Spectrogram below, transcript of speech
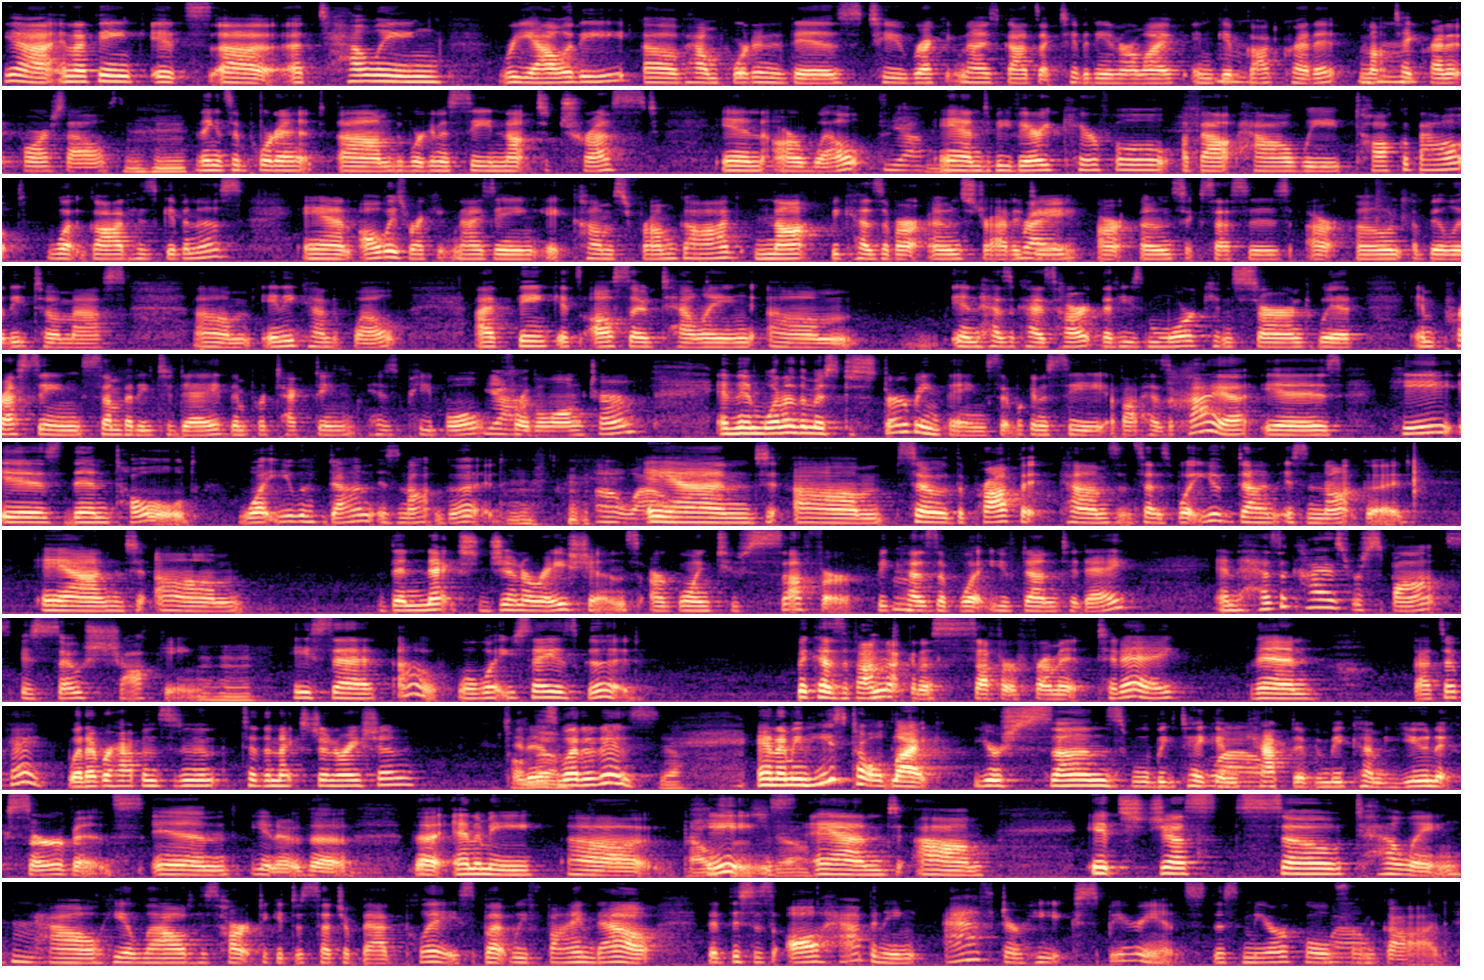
Yeah, and I think it's uh, a telling reality of how important it is to recognize God's activity in our life and give God credit, not take credit for ourselves. I think it's important um, that we're going to see not to trust in our wealth Yeah. and to be very careful about how we talk about what God has given us and always recognizing it comes from God, not because of our own strategy, Right. our own successes, our own ability to amass um, any kind of wealth. I think it's also telling um, in Hezekiah's heart that he's more concerned with impressing somebody today than protecting his people Yeah. for the long term. And then one of the most disturbing things that we're going to see about Hezekiah is he is then told, What you have done is not good. Oh wow. And um, so the prophet comes and says, What you've done is not good. And um, the next generations are going to suffer because of what you've done today. And Hezekiah's response is so shocking. Mm-hmm. He said, Oh, well, what you say is good. Because if I'm not going to suffer from it today, then that's okay. Whatever happens to to the next generation, on it is them. what it is. Yeah. And I mean, he's told like your sons will be taken Wow. captive and become eunuch servants in you know the the enemy uh, Palaces, kings, yeah. and um, it's just so telling Hmm. how he allowed his heart to get to such a bad place. But we find out that this is all happening after he experienced this miracle Wow. from God.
